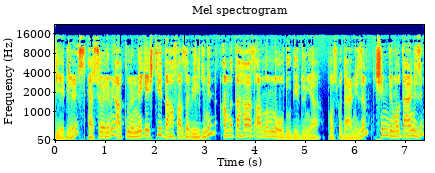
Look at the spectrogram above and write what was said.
diyebiliriz. Yani söylemin aklın önüne geçtiği daha fazla bilginin ama daha az anlamın olduğu bir dünya postmodernizm. Şimdi modernizm,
